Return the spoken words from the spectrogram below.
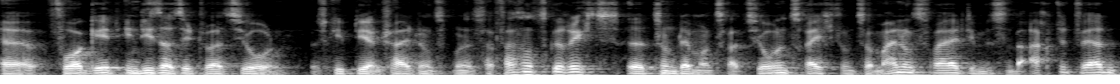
äh, vorgeht in dieser Situation. Es gibt die Entscheidung des Bundesverfassungsgerichts äh, zum Demonstrationsrecht und zur Meinungsfreiheit, die müssen beachtet werden.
